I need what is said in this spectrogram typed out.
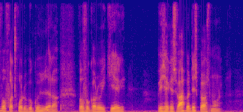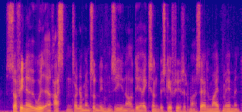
hvorfor tror du på Gud, eller hvorfor går du i kirke? Hvis jeg kan svare på det spørgsmål, så finder jeg ud af resten. Så kan man sådan enten sige, at det er ikke sådan beskæftiget sig mig særlig meget med, men,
